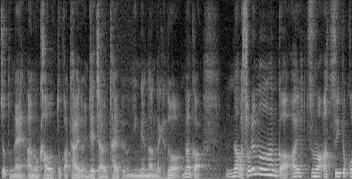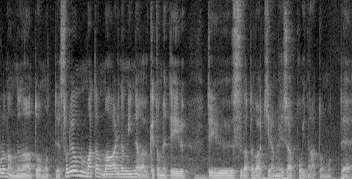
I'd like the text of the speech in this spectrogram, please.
ちょっとねあの顔とか態度に出ちゃうタイプの人間なんだけどなんかなんかそれもなんかあいつの熱いところなんだなと思ってそれをまた周りのみんなが受け止めているっていう姿がキラメージャーっぽいなと思って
